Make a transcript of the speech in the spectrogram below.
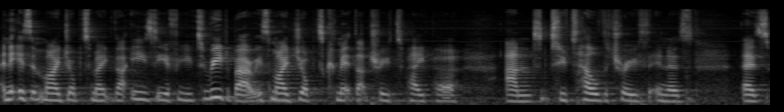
And it isn't my job to make that easier for you to read about. It's my job to commit that truth to paper and to tell the truth in as, as,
